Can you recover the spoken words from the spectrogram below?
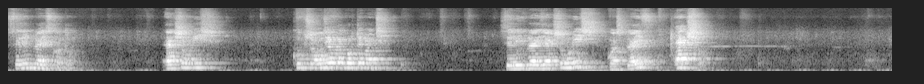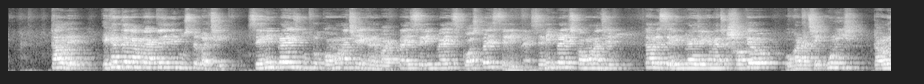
সেলিং প্রাইস কত? একশো উনিশ। খুব সহজে আমরা করতে পারছি। সেলিং প্রাইস একশো উনিশ কস্ট প্রাইস একশো। তাহলে এখান থেকে আমরা একটা জিনিস বুঝতে পারছি। সেলিং প্রাইস দুটো কমন আছে, এখানে mark price selling price cost price selling price selling price common আছে, তাহলে সেলিং প্রাইস এখানে আছে সতেরো, ওখানে আছে উনিশ। তাহলে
